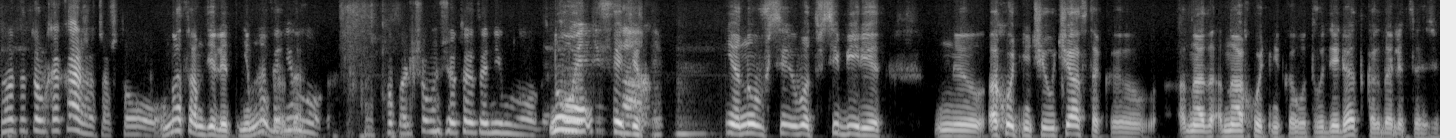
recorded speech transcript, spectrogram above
Ну, это только кажется, что... На самом деле это немного. Это немного. Да. По большому счету это немного. Ну, Ой, этих... Не, ну, в, вот в Сибири охотничий участок э, на, на охотника вот выделяют, когда лицензия.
